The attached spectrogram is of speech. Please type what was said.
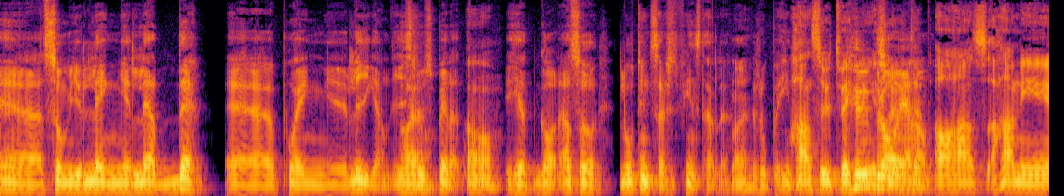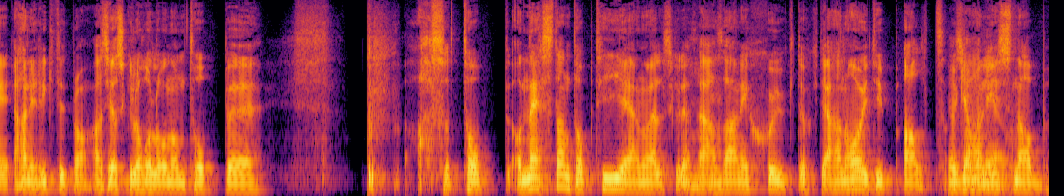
Eh, som ju länge ledde eh, poängligan i Ja, ja. slutspelet. Helt galet. Alltså, låter inte särskilt finskt heller. Hintz. Hans utveckling Hur i bra slutet. är han? Ja, hans, han, är, han är riktigt bra. Alltså jag skulle hålla honom topp... Eh, alltså topp... ja, Nästan topp 10 i NHL skulle jag säga. Alltså han är sjukt duktig. Han har ju typ allt. Alltså, han är ju snabb.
